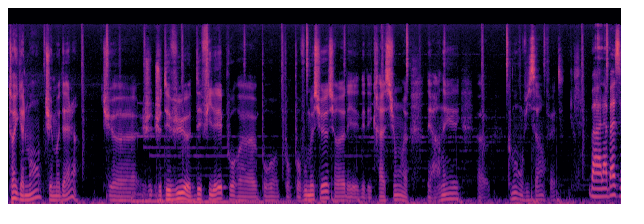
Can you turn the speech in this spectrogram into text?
toi également, tu es modèle, Tu, euh, je, t'ai vu euh, défiler pour, euh, pour, pour, pour, vous, monsieur, sur des, des, créations, des harnais. comment on vit ça en fait? Bah, À la base,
